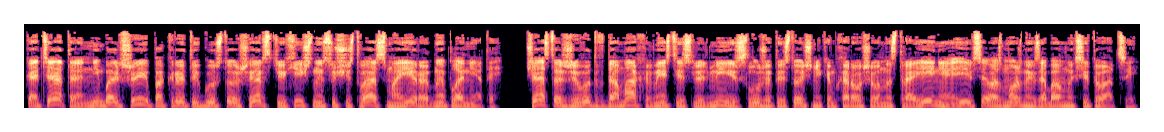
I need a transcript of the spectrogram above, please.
Котята — небольшие, покрытые густой шерстью хищные существа с моей родной планеты. Часто живут в домах вместе с людьми и служат источником хорошего настроения и всевозможных забавных ситуаций.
